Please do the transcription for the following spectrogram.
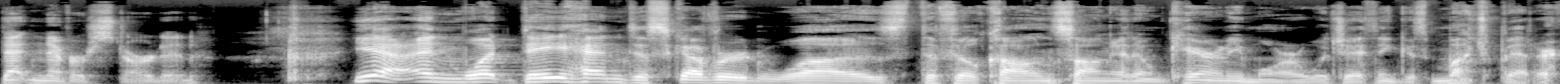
that never started. Yeah, and what they hadn't discovered was the Phil Collins song "I Don't Care Anymore," which I think is much better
